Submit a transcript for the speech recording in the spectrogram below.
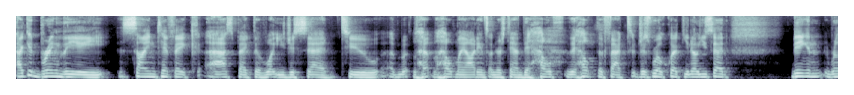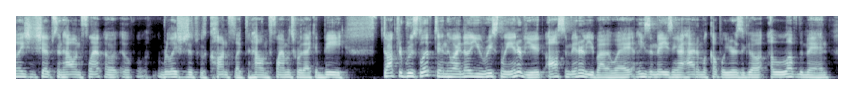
I could bring the scientific aspect of what you just said to uh, help my audience understand the health the health effect. Just real quick, you know, you said being in relationships and how infl- uh, uh, relationships with conflict and how inflammatory that can be. Dr. Bruce Lipton, who I know you recently interviewed, awesome interview by the way. He's amazing. I had him a couple years ago. I love the man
